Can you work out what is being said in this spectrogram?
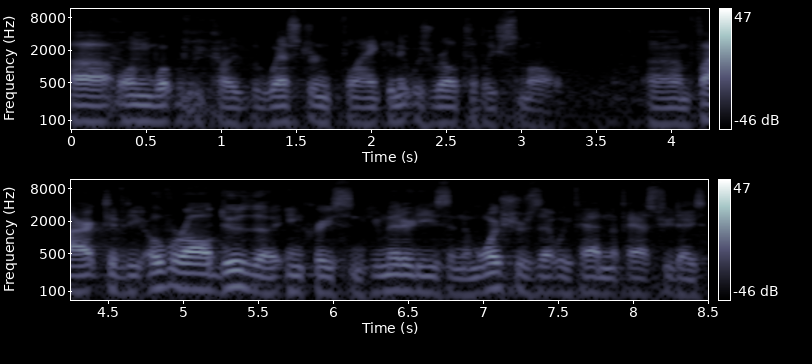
uh, on what would be called the western flank, and it was relatively small. Um, Fire activity overall, due to the increase in humidities and the moistures that we've had in the past few days,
